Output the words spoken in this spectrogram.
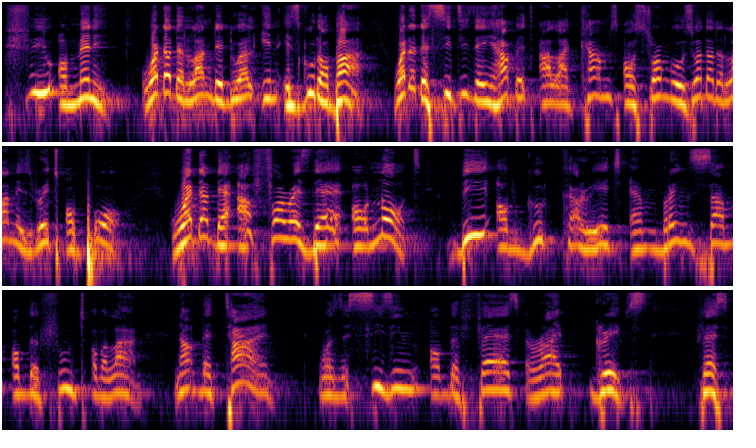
few or many. Whether the land they dwell in is good or bad whether the cities they inhabit are like camps or strongholds, whether the land is rich or poor, whether there are forests there or not, be of good courage and bring some of the fruit of a land. Now, the time was the season of the first ripe grapes. Verse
